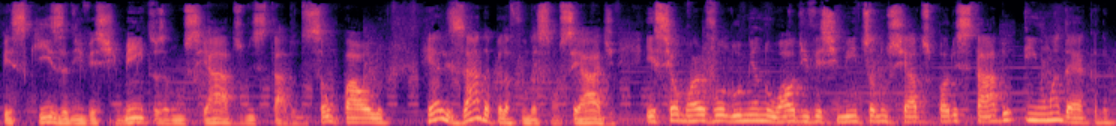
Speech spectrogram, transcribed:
pesquisa de investimentos anunciados no estado de São Paulo, realizada pela Fundação SEAD, esse é o maior volume anual de investimentos anunciados para o estado em uma década.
